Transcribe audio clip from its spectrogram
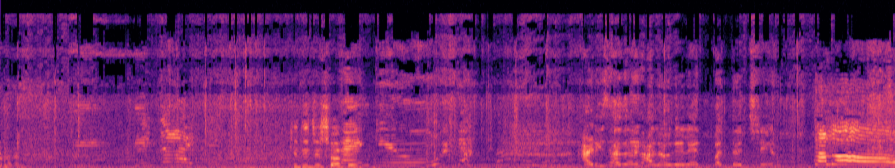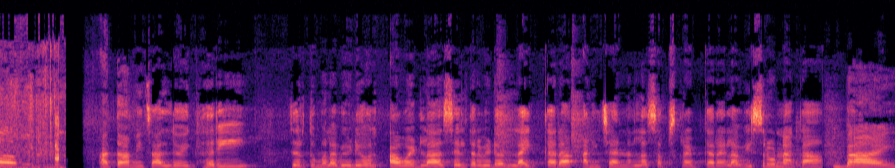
सोडा ना. कितीची शॉपिंग अडीच हजार घालवलेले आहेत पद्धतशीर. आता आम्ही चाललोय घरी. जर तुम्हाला व्हिडिओ आवडला असेल तर व्हिडिओ लाईक करा आणि चॅनलला सबस्क्राईब करायला विसरू नका. बाय!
